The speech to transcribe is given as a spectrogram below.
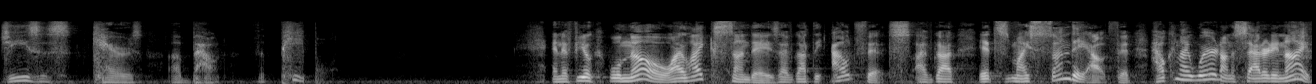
Jesus cares about the people. And if you, well, no, I like Sundays. I've got the outfits. I've got, it's my Sunday outfit. How can I wear it on a Saturday night?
